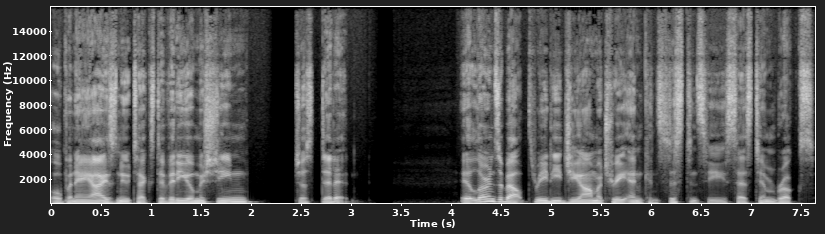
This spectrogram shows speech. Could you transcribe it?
OpenAI's new text to video machine just did it. It learns about 3D geometry and consistency, says Tim Brooks,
